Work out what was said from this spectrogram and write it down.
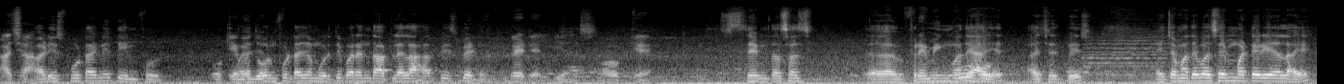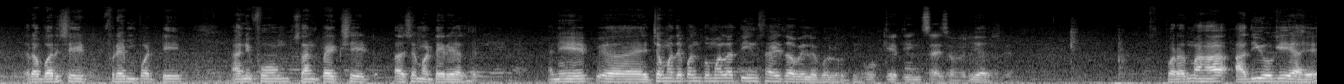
अच्छा. अडीच फूट आणि तीन फूट. ओके म्हणजे म्हणजे दोन फुटाच्या मूर्तीपर्यंत आपल्याला हा पीस भेटेल. भेटेल. येस ओके. सेम तसंच फ्रेमिंगमध्ये. आहेत असेच पीस याच्यामध्ये पण सेम मटेरियल आहे. रबर शीट फ्रेम पट्टी आणि फोम सनपॅक शीट असे मटेरियल आहेत. आणि हे अ, याच्यामध्ये पण तुम्हाला तीन साईज अवेलेबल होते ओके तीन साईज Yes. परत मग हा आदियोगी आहे.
